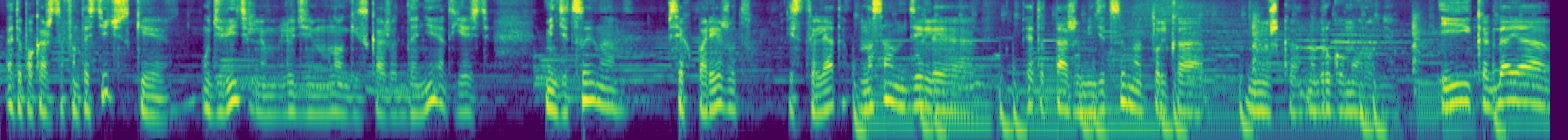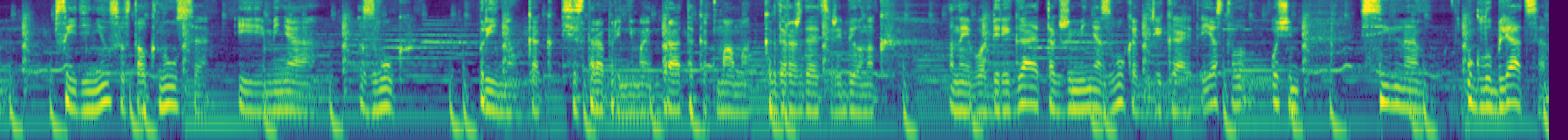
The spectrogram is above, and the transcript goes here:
Это покажется фантастически, удивительным. Люди многие скажут, да нет, есть медицина, всех порежут, исцелят. На самом деле это та же медицина, только немножко на другом уровне. И когда я соединился, столкнулся, и меня звук принял, как сестра принимает брата, как мама, когда рождается ребенок, она его оберегает, также меня звук оберегает. И я стал очень сильно углубляться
